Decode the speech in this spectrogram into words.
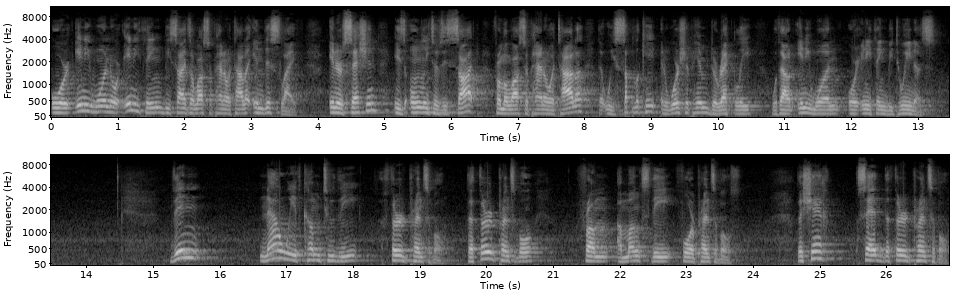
or anyone or anything besides Allah subhanahu wa ta'ala in this life. Intercession is only to be sought from Allah subhanahu wa ta'ala that we supplicate and worship Him directly without anyone or anything between us. Then, now we've come to the third principle. The third principle from amongst the four principles. The Sheikh said the third principle.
